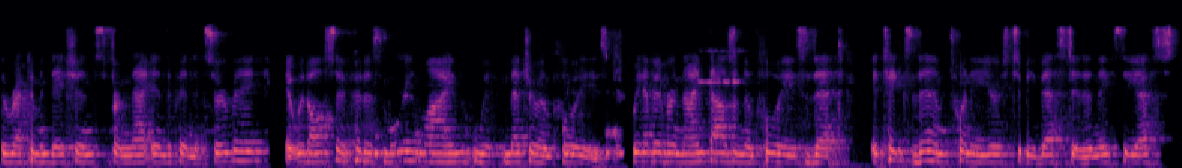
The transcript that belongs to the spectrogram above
the recommendations from that independent survey. It would also put us more in line with Metro employees. We have over 9,000 employees that it takes them 20 years to be vested, and they see us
